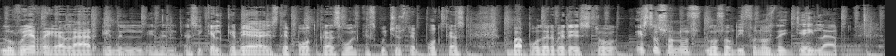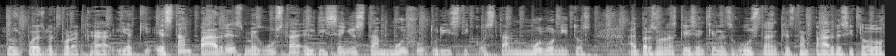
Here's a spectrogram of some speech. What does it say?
los voy a regalar en el, en el, así que el que vea este podcast o el que escuche este podcast va a poder ver esto. Estos son los, los audífonos de JLab, los puedes ver por acá y aquí están padres, me gusta, el diseño está muy futurístico, están muy bonitos. Hay personas que dicen que les gustan, que están padres y todo.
